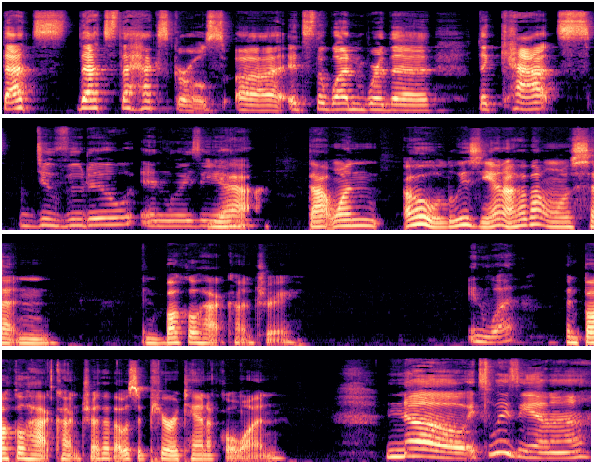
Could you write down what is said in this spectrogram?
That's that's the Hex Girls. Uh, it's the one where the the cats do voodoo in Louisiana. Yeah. That one oh Louisiana. I thought that one was set in in Buckle Hat Country. In what? In Buckle Hat Country. I thought that was a puritanical one. No, it's Louisiana.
